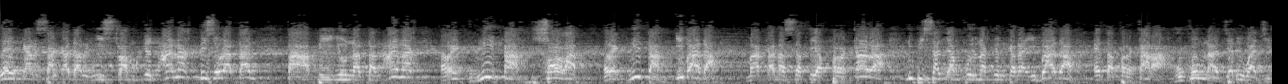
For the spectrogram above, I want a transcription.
lain kan sakadar ngislamkan anak di suratan tapi nyunatan anak rek nitah sholat rek nitah ibadah. Makanya setiap perkara lu bisa nyampurnakan karena ibadah eta perkara hukumnya jadi wajib.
